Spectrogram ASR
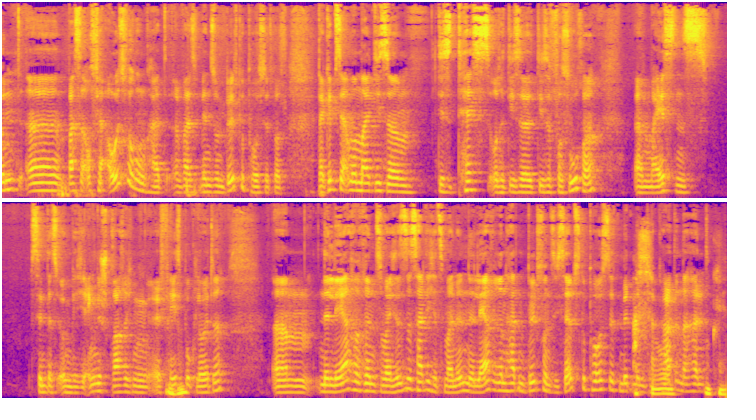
und äh, was er auch für Auswirkungen hat, was, wenn so ein Bild gepostet wird. Da gibt's ja immer mal diese, diese Tests oder diese, diese Versuche. Äh, meistens sind das irgendwelche englischsprachigen äh, Facebook-Leute. Ähm, eine Lehrerin zum Beispiel, das, das hatte ich jetzt mal, ne? eine Lehrerin hat ein Bild von sich selbst gepostet mit einem so. Plakat in der Hand, Okay.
